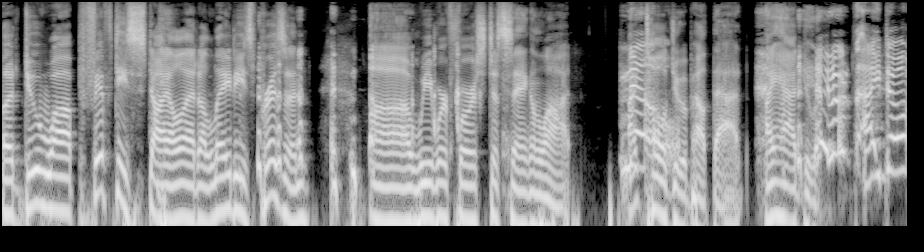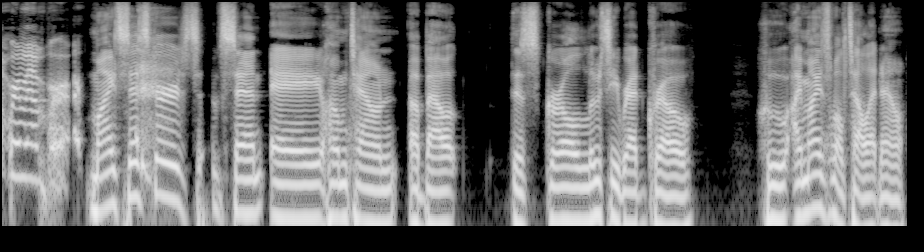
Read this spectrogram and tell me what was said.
a doo-wop 50s style at a ladies' prison, uh, we were forced to sing a lot. I told you about that. I had to. I don't, I don't remember. My sisters sent a hometown about this girl, Lucy Red Crow, who I might as well tell it now.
